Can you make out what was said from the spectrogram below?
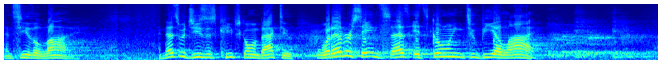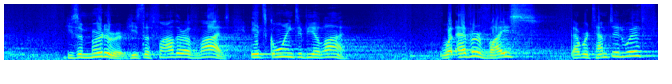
and see the lie. And that's what Jesus keeps going back to. Whatever Satan says, it's going to be a lie. He's a murderer, he's the father of lies. It's going to be a lie. Whatever vice that we're tempted with,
